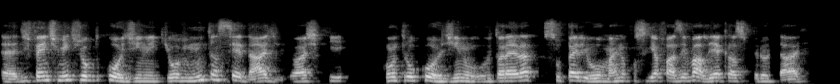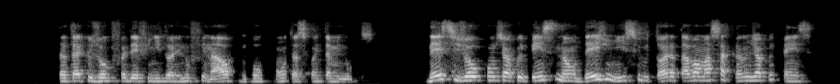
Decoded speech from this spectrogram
é, diferentemente do jogo do Cordino, em que houve muita ansiedade, eu acho que contra o Cordino o Vitória era superior, mas não conseguia fazer valer aquela superioridade. Tanto é que o jogo foi definido ali no final, com um gol contra, 50 minutos. Nesse jogo contra o Jacuipense, não. Desde o início, o Vitória estava massacrando o Jacuipense.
